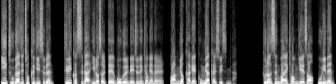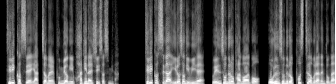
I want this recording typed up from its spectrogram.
이 두 가지 초크 기술은 드리커스가 일어설 때 목을 내주는 경향을 완벽하게 공략할 수 있습니다. 브런슨과의 경기에서 우리는 드리커스의 약점을 분명히 확인할 수 있었습니다. 드리커스가 일어서기 위해 왼손으로 방어하고 오른손으로 포스트업을 하는 동안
